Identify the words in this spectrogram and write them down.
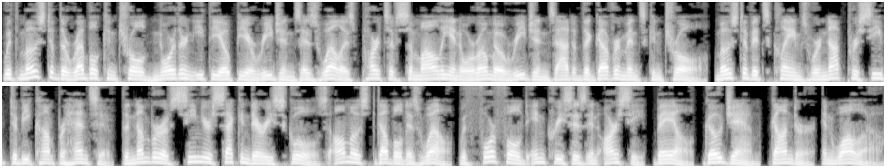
With most of the rebel-controlled northern Ethiopia regions as well as parts of Somali and Oromo regions out of the government's control, most of its claims were not perceived to be comprehensive. The number of senior secondary schools almost doubled as well, with fourfold increases in Arsi, Bale, Gojam, Gondar, and Wollo.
